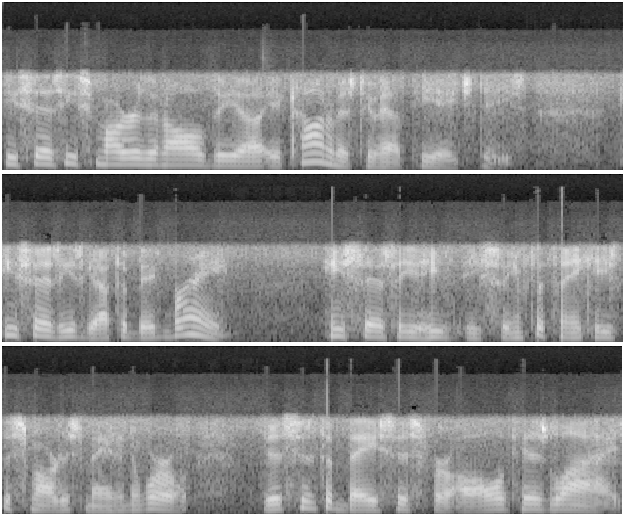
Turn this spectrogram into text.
He says he's smarter than all the uh, economists who have PhDs. He says he's got the big brain. He says he, he he seems to think he's the smartest man in the world. This is the basis for all of his lies.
